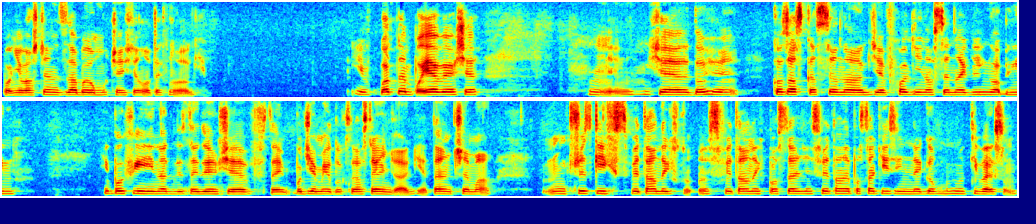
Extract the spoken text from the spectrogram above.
ponieważ ten zabrał mu część nanotechnologii. I potem pojawia się, mm, się dość kozacka scena, gdzie wchodzi na scenę Green Goblin, i po chwili nagle znajduję się w tej podziemiach Doktora Strange'a, gdzie ten trzyma mm, wszystkich schwytanych, schwytanych postaci, schwytane postaci z innego multiversum.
